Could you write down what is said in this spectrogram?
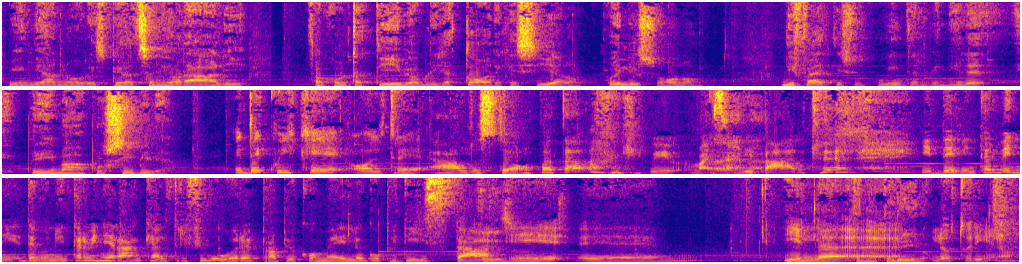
quindi hanno respirazioni orali facoltative, obbligatorie che siano, quelli sono difetti su cui intervenire il prima possibile. Ed è qui che oltre all'osteopata, che qui ormai siamo di eh. parte, deve intervenire, devono intervenire anche altre figure, proprio come il logopedista esatto. e ehm, il, l'ottorino. l'ottorino.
